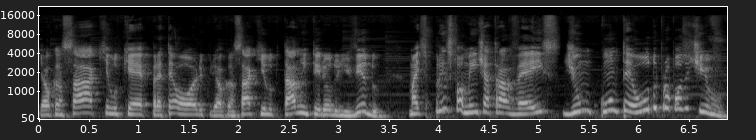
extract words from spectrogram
de alcançar aquilo que é pré-teórico, de alcançar aquilo que está no interior do indivíduo, mas principalmente através de um conteúdo propositivo.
